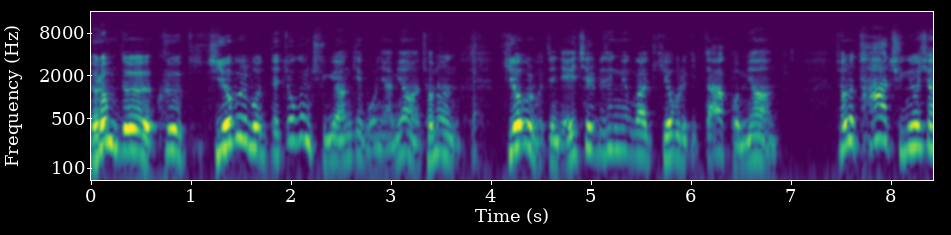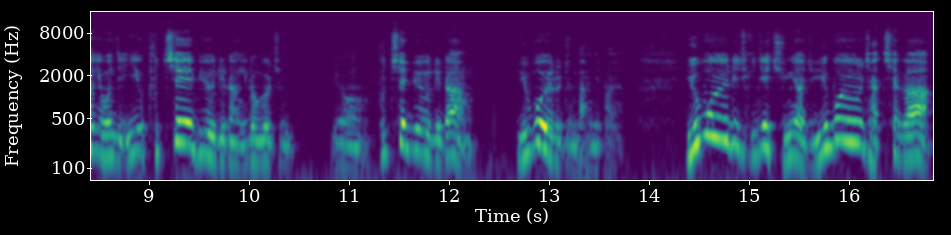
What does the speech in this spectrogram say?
여러분들 그 기업을 볼 때 조금 중요한 게 뭐냐면 저는 기업을 볼 때 이제 HLB 생명과 기업을 이렇게 딱 보면 저는 다 중요시한 게 뭔지 이 부채 비율이랑 이런 걸좀 부채 비율이랑 유보율을 좀 많이 봐요. 유보율이 굉장히 중요하죠. 유보율 자체가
